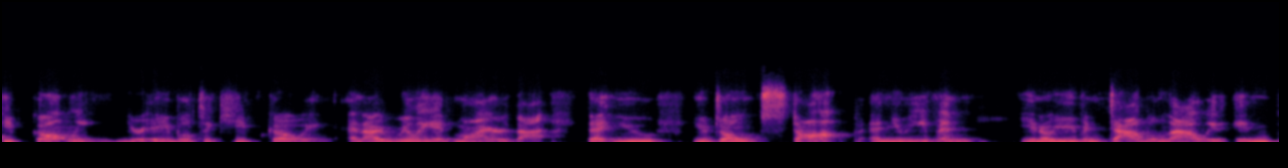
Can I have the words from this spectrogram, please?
keep going. You're able to keep going. And I really admire that that you you don't stop and you even you know you even dabble now in, in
